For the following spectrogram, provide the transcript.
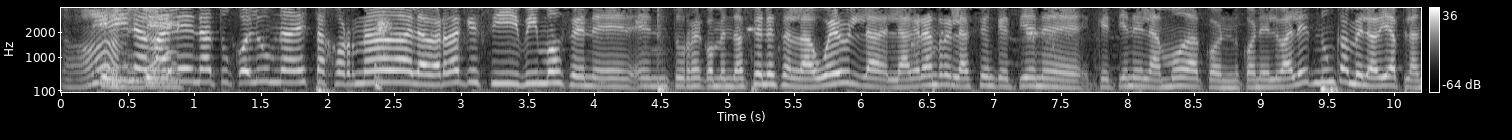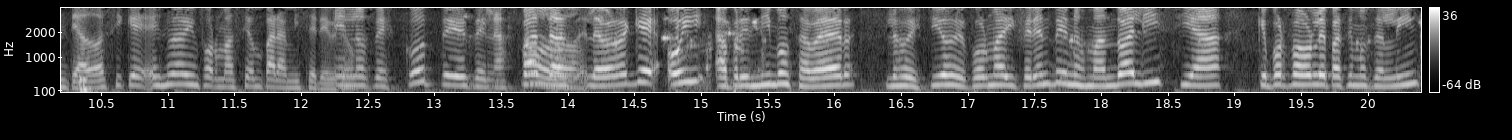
Ah, Divina bien. Malena, tu columna de esta jornada, la verdad que sí, vimos en, en- en tus recomendaciones en la web la, la gran relación que tiene que tiene la moda con, con el ballet, nunca me lo había planteado, así que es nueva información para mi cerebro. En los escotes, en las faldas. Todo. La verdad que hoy aprendimos a ver los vestidos de forma diferente. Nos mandó Alicia que por favor le pasemos el link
